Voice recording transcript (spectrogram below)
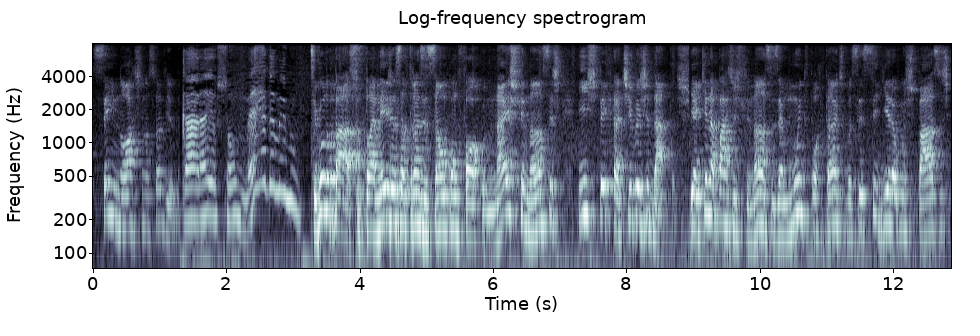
sem norte na sua vida. Cara, eu sou um merda, meu irmão. Segundo passo, planeje essa transição com foco nas finanças e expectativas de datas. E aqui na parte de finanças é muito importante você seguir alguns passos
